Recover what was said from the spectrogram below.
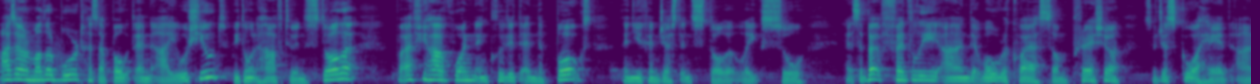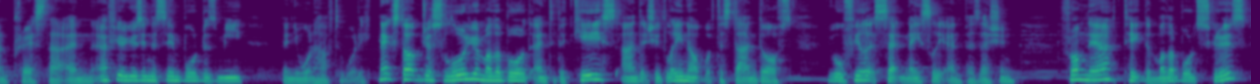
As our motherboard has a built-in IO shield we don't have to install it but if you have one included in the box then you can just install it like so. It's a bit fiddly and it will require some pressure, so just go ahead and press that in. If you're using the same board as me, then you won't have to worry. Next up, just lower your motherboard into the case and it should line up with the standoffs. You will feel it sit nicely in position. From there, take the motherboard screws.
